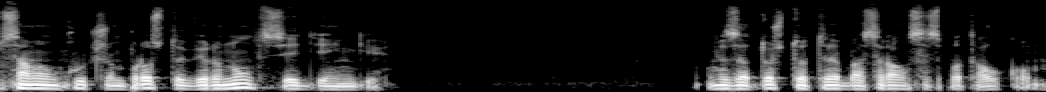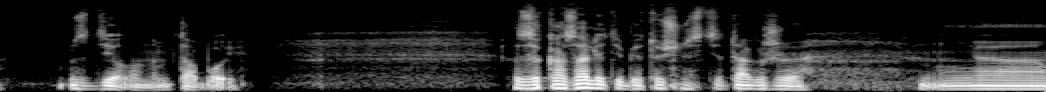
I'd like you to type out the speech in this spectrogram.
Самым худшим просто вернул все деньги за то, что ты обосрался с потолком, сделанным тобой. Заказали тебе точности так же э,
